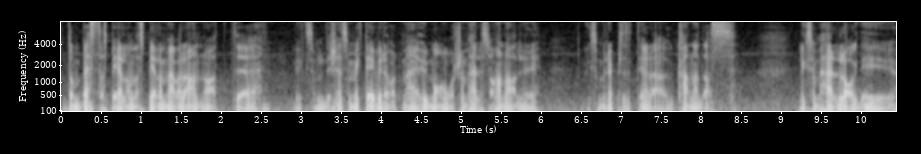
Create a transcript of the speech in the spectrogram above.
de bästa spelarna spela med varandra och att eh, liksom, det känns som McDavid har varit med hur många år som helst och han har aldrig liksom representerat Kanadas liksom herrlag. Det är ju,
